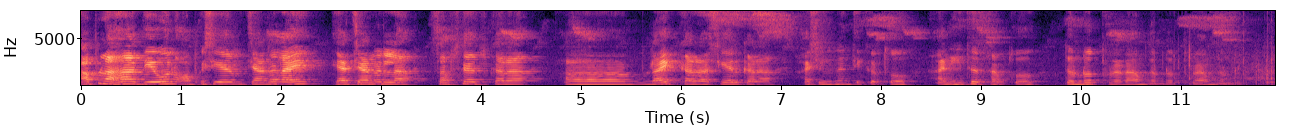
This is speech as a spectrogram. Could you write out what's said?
आपला हा देवल ऑफिशियल चॅनल आहे. या चॅनलला सबस्क्राईब करा लाईक करा शेअर करा अशी विनंती करतो. आणि इथंच सांगतो दंडोत प्रणाम दंडोत प्रणाम दंडोत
